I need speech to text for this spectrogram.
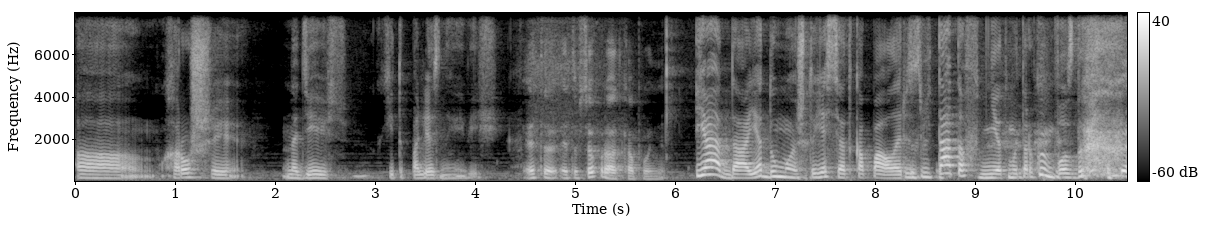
э, хорошие, надеюсь, какие-то полезные вещи. Это, это все про откапывание? Я, да, я думаю, что я себя откопала. Результатов нет, мы торгуем воздух.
